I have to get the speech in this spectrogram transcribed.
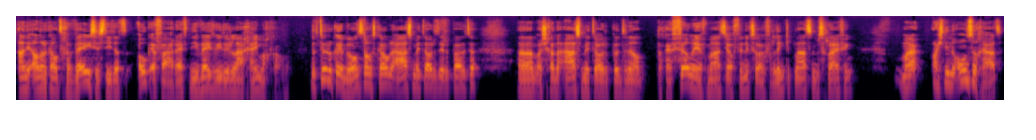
aan die andere kant geweest is, die dat ook ervaren heeft en die weet hoe je door die laag heen mag komen. Natuurlijk kun je bij ons langskomen, de AS-methode therapeuten. Um, als je gaat naar asmethode.nl, dan kan je veel meer informatie over vinden. Ik zal ook een linkje plaatsen in de beschrijving. Maar als je niet naar ons gaat,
